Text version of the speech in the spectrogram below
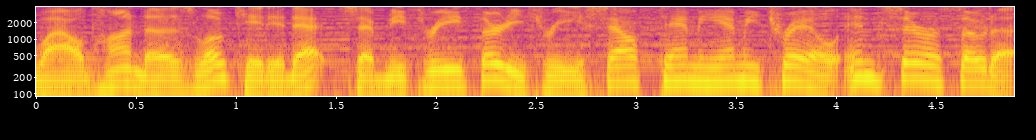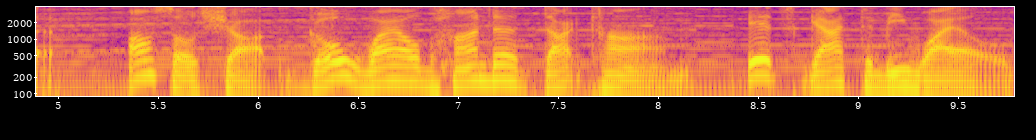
Wilde Honda is located at 7333 South Tamiami Trail in Sarasota. Also shop GoWildeHonda.com. It's got to be wild.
